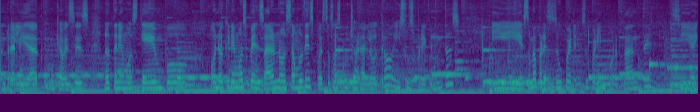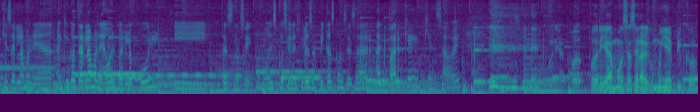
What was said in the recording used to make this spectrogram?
en realidad, como que a veces no tenemos tiempo o no queremos pensar o no estamos dispuestos a escuchar al otro y sus preguntas y esto me parece súper súper importante, sí hay que hacer la manera, hay que encontrar la manera de volverlo cool y pues no sé, como discusiones filosóficas con César al parque, quién sabe. Podría- po- podríamos hacer algo muy épico,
